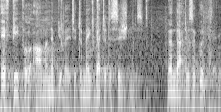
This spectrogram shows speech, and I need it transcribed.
If people are manipulated to make better decisions, then that is a good thing.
